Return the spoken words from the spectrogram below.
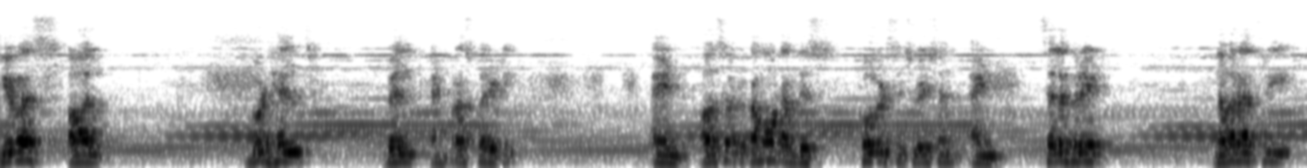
give us all good health, wealth, and prosperity, and also to come out of this COVID situation and celebrate Navaratri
